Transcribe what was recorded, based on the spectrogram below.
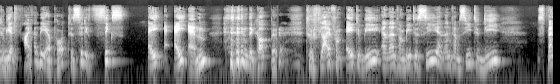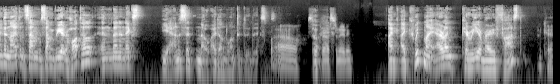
to be Mm, at five at the airport, to sit at six a.m. in the cockpit to fly from A to B and then from B to C and then from C to D, spend the night in some some weird hotel and then the next yeah, and I said no, I don't want to do this. Wow, so, so fascinating. I, I quit my airline career very fast. Okay.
